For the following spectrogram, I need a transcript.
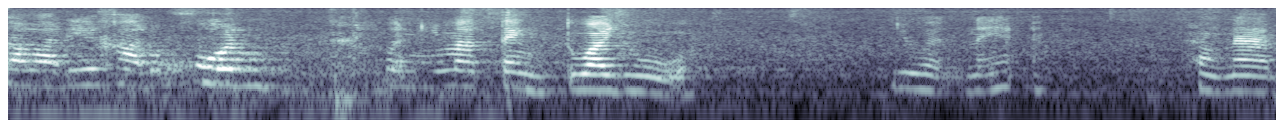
สวัสดีค่ะทุกคน วันนี้มาแต่งตัวอยู่ อยู่ในห้องน้ำ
